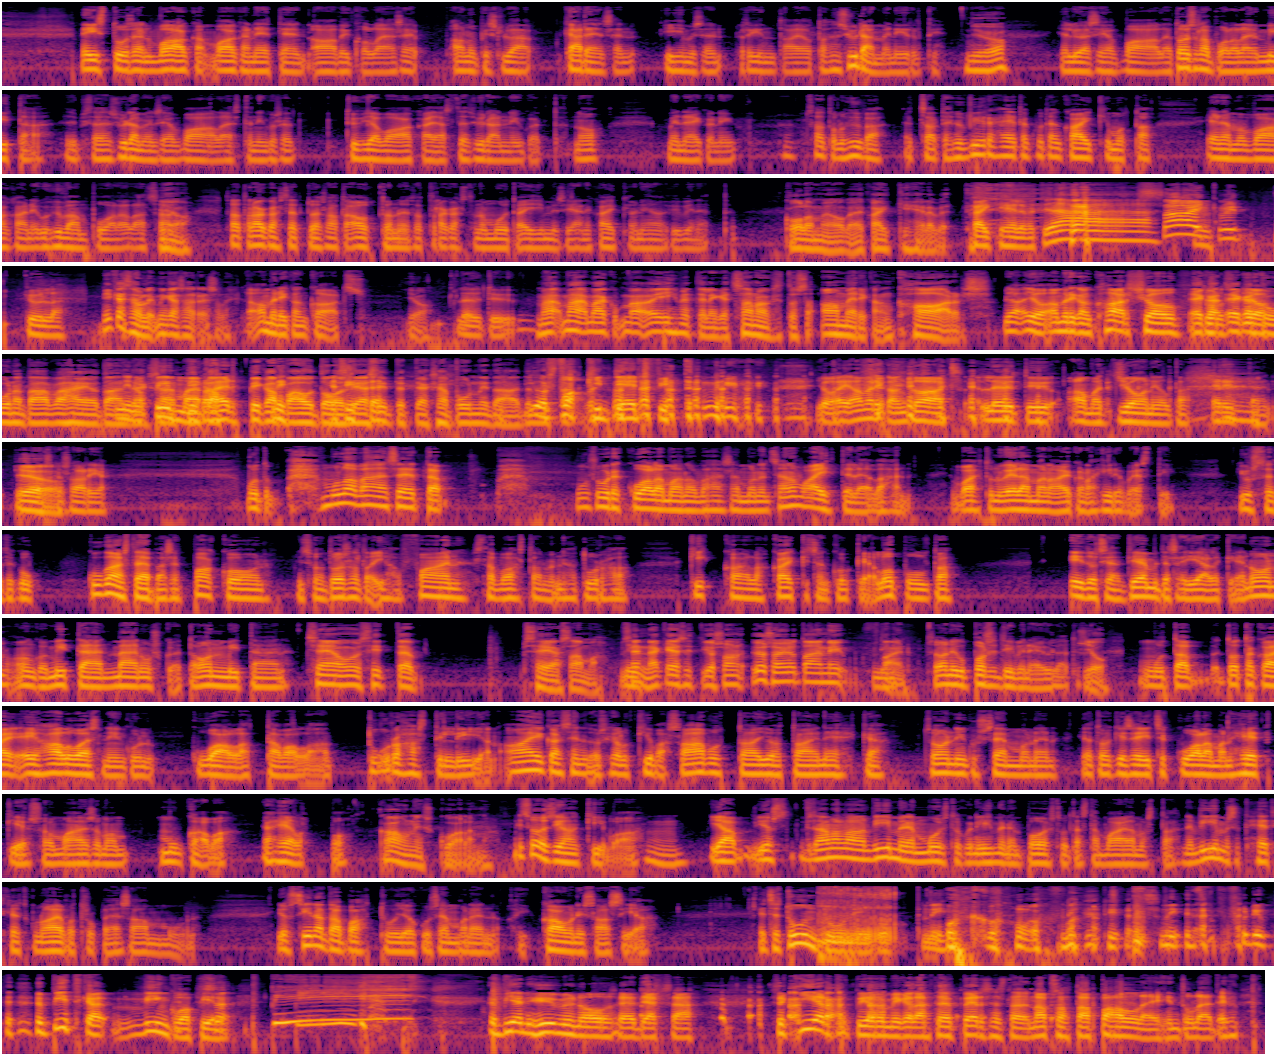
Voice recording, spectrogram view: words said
ne istuu sen vaakan, vaakan eteen aavikolla ja se Anubis lyö käden sen ihmisen rintaan ja ottaa sen sydämen irti Joo. ja lyö siihen vaalle. Ja toisella puolella ei ole mitään. Ja se pistää sen sydämen siihen vaalle ja sitten niin se tyhjä vaaka ja sitten sydän, niin kuin, että no, meneekö niin kuin, sä oot ollut hyvä, että sä oot tehnyt virheitä kuten kaikki, mutta enemmän vaakaa niin kuin hyvän puolella. Että sä, oot, sä oot rakastettu ja sä oot auttanut ja sä oot rakastanut muita ihmisiä, niin kaikki on ihan hyvin. Että Kolme ovea, kaikki helvetti. kaikki helvetti. Saik! Kyllä. Mikä se oli? Mikä sarja se oli? American Gods Joo. löytyy. Mä, mä, mä, mä ihmettelinkin, että sanoiko se tuossa American Cars. Ja, joo, American Car Show. Eka, Tulos- eka joo. tuunataan vähän jotain, Niin, no, niin, pika, Ride. pikapautoisia Niin, ja sitten- sitten tiedätkö, punntaan, että You're mistä- fucking dead fit. joo, ei American Gods löytyy Amat Johnilta. Erittäin hauska sarja. Mutta mulla on vähän se, että mun suhde kuolemaan on vähän semmoinen, että sehän vaihtelee vähän. Vaihtunut elämän aikana hirveästi. Just se, että kun kukaan sitä ei pääse pakoon, niin se on toisaalta ihan fine. Sitä vastaan on ihan turha kikkailla. Kaikki sen kokee lopulta. Ei tosiaan tiedä, mitä sen jälkeen on. Onko mitään. Mä en usko, että on mitään. Se on sitten se ja sama. Sen Niin. näkee sitten, jos on, jos on jotain, niin fine. Se on niin kuin positiivinen yllätys. Joo. Mutta totta kai ei haluaisi niin kuin kuolla tavallaan turhasti liian aikaisin, että olisi ollut kiva saavuttaa jotain ehkä. Se on niin kuin semmoinen, ja toki se itse kuoleman hetki, jos on mahdollisimman mukava ja helppo, Kaunis kuolema. niin se olisi ihan kivaa. Hmm. Ja jos tavallaan viimeinen muisto, kun ihminen poistuu tästä maailmasta, ne viimeiset hetket, kun aivot rupeaa sammuun, jos siinä tapahtuu joku semmoinen kaunis asia, että se tuntuu niin kuin, niin, Kuuluu. niin, niin, niin, pitkä vinkuva pieni. Ja pieni hymy nousee, tiedätkö sä? Se kiertopierro, mikä lähtee perseestä napsahtaa palleihin, tulee, tiedätkö?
